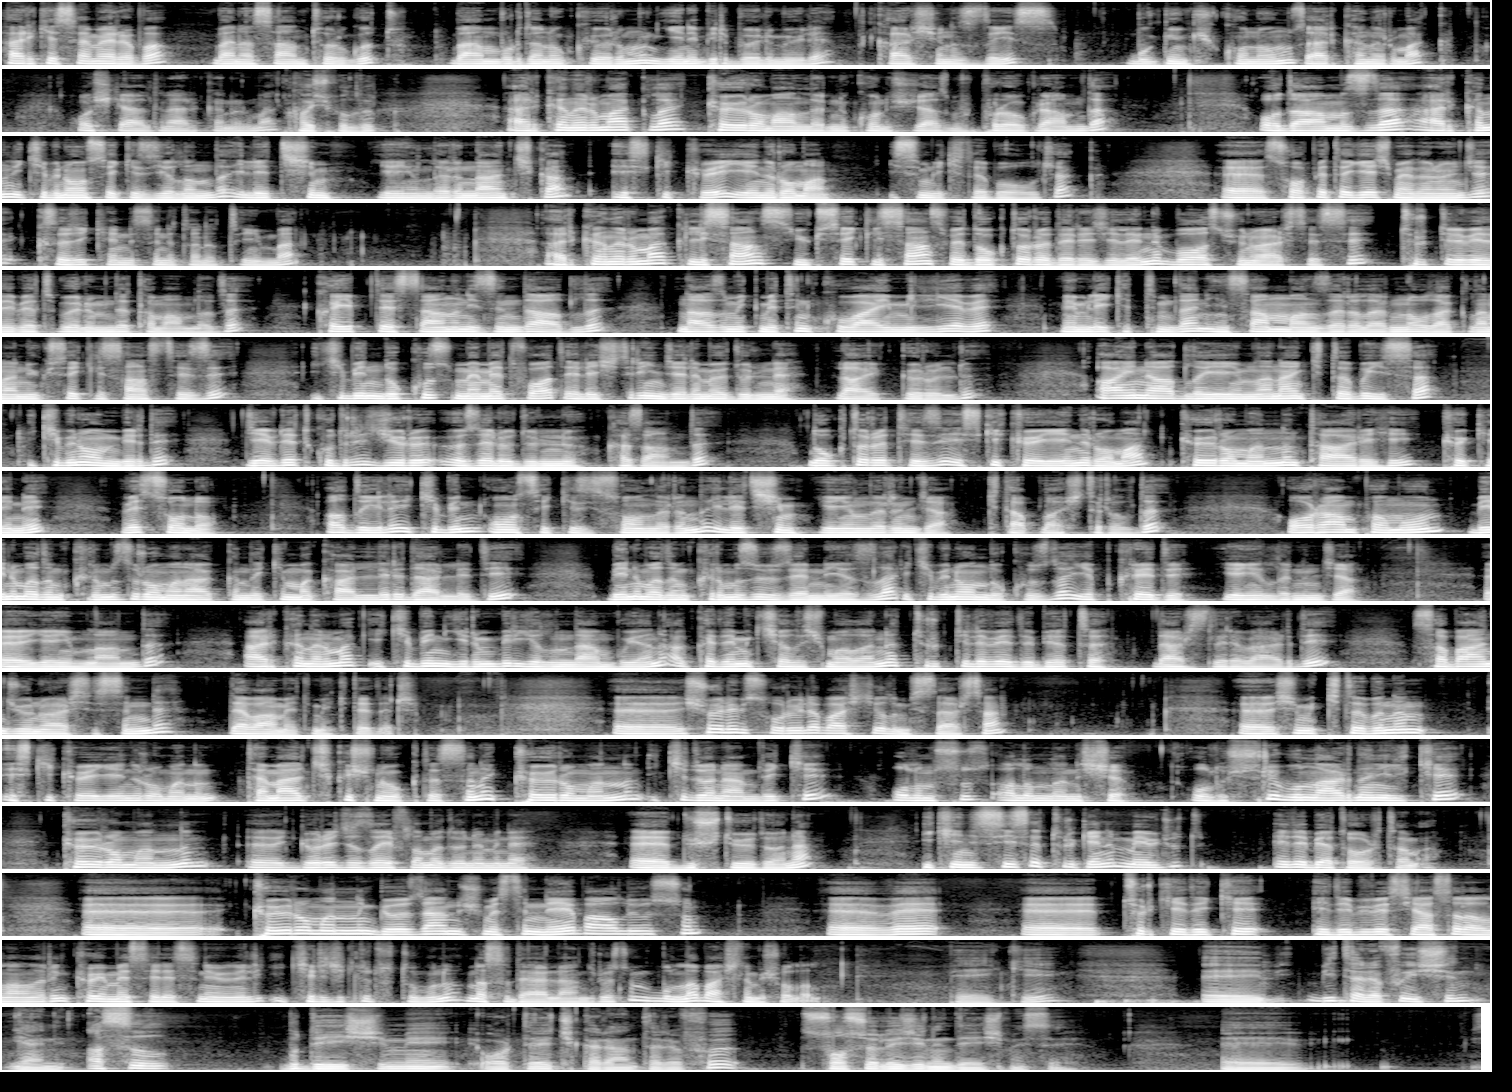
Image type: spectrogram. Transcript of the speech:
Herkese merhaba, ben Hasan Turgut. Ben Buradan Okuyorum'un yeni bir bölümüyle karşınızdayız. Bugünkü konuğumuz Erkan Irmak. Hoş geldin Erkan Irmak. Hoş bulduk. Erkan Irmak'la köy romanlarını konuşacağız bu programda. Odağımızda Erkan'ın 2018 yılında iletişim yayınlarından çıkan Eski Köye Yeni Roman isimli kitabı olacak. Ee, sohbete geçmeden önce kısaca kendisini tanıtayım ben. Erkan Irmak lisans, yüksek lisans ve doktora derecelerini Boğaziçi Üniversitesi Türk Dili ve Edebiyatı bölümünde tamamladı. Kayıp Destanın İzinde adlı Nazım Hikmet'in Kuvayi Milliye ve Memleketimden İnsan Manzaralarına odaklanan yüksek lisans tezi 2009 Mehmet Fuat Eleştiri İnceleme Ödülüne layık görüldü. Aynı adla yayımlanan kitabı ise 2011'de Cevdet Kudret Jüri Özel Ödülünü kazandı. Doktora tezi Eski Köy Yeni Roman, köy romanının tarihi, kökeni ve sonu adıyla 2018 sonlarında iletişim yayınlarınca kitaplaştırıldı. Orhan Pamuk'un Benim Adım Kırmızı romanı hakkındaki makaleleri derlediği Benim Adım Kırmızı üzerine yazılar 2019'da Yapı Kredi yayınlarınca e, yayımlandı. Erkan Irmak 2021 yılından bu yana akademik çalışmalarına Türk Dili ve Edebiyatı dersleri verdi. Sabancı Üniversitesi'nde devam etmektedir. Ee, şöyle bir soruyla başlayalım istersen. Ee, şimdi kitabının Eski Köy Yeni Roman'ın temel çıkış noktasını köy romanının iki dönemdeki olumsuz alımlanışı oluşturuyor. Bunlardan ilki köy romanının e, görece zayıflama dönemine e, düştüğü dönem. İkincisi ise Türkiye'nin mevcut edebiyat ortamı. E, köy romanının gözden düşmesini neye bağlıyorsun? E, ve e, Türkiye'deki edebi ve siyasal alanların köy meselesine yönelik ikircikli tutumunu nasıl değerlendiriyorsun? Bununla başlamış olalım. Peki. Ee, bir tarafı işin yani asıl bu değişimi ortaya çıkaran tarafı sosyolojinin değişmesi. Ee,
